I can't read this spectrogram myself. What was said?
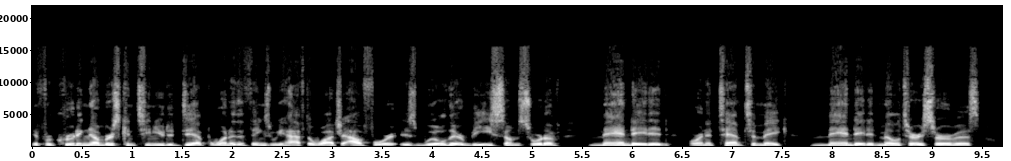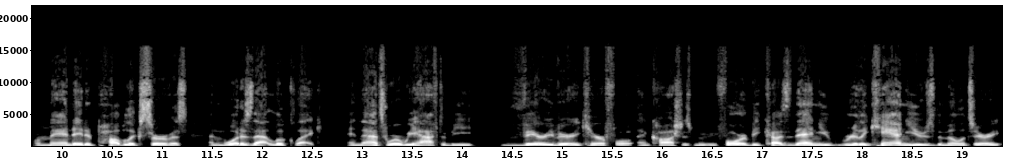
if recruiting numbers continue to dip, one of the things we have to watch out for is will there be some sort of mandated or an attempt to make mandated military service or mandated public service? And what does that look like? And that's where we have to be very, very careful and cautious moving forward because then you really can use the military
